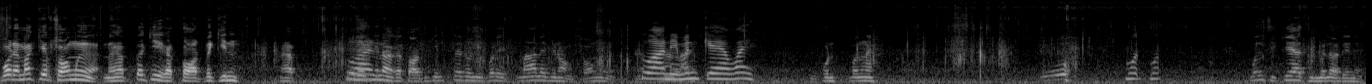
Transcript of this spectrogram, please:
บ่ได้มาเก็บสองมือนะครับตะกี้ก็ตอดไปกินนะครับนี่เล็กนี่น้อยก็ตอดไปกินแต่ตัวนี้บ่ได้มาเลยพี่น้องสองมือทัวนี่มันแก่ไว้คุณเบิ่งนะโอ้หมดหมดเบิ่งสิแก่ถิ่มไปแล้วเด้เนี่ย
